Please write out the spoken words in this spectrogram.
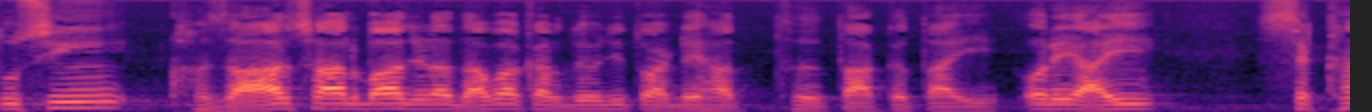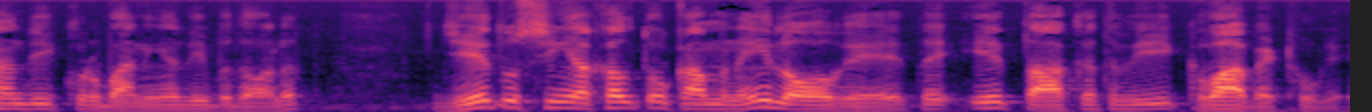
ਤੁਸੀਂ ਹਜ਼ਾਰ ਸਾਲ ਬਾਅਦ ਜਿਹੜਾ ਦਾਵਾ ਕਰਦੇ ਹੋ ਜੀ ਤੁਹਾਡੇ ਹੱਥ ਤਾਕਤ ਆਈ ਔਰ ਇਹ ਆਈ ਸਿੱਖਾਂ ਦੀ ਕੁਰਬਾਨੀਆਂ ਦੀ ਬਦੌਲਤ। ਜੇ ਤੁਸੀਂ ਅਕਲ ਤੋਂ ਕੰਮ ਨਹੀਂ ਲਓਗੇ ਤੇ ਇਹ ਤਾਕਤ ਵੀ ਗਵਾ ਬੈਠੋਗੇ।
